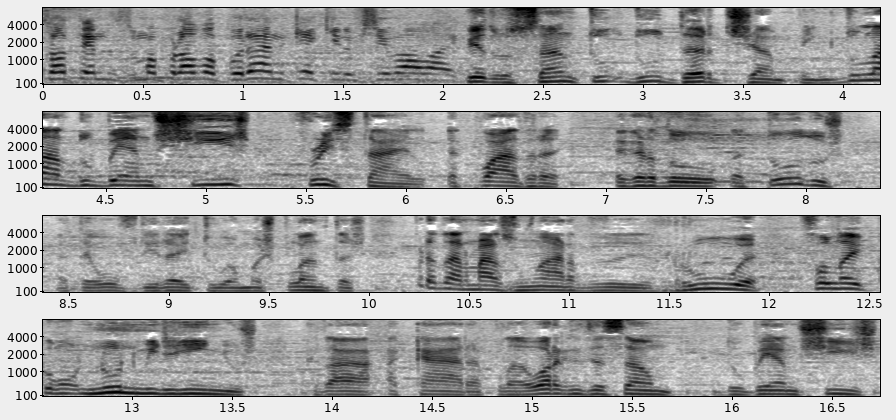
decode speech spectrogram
só temos uma prova por ano, que é aqui no Festival Like. Pedro Santo, do Dirt Jumping. Do lado do BMX Freestyle, a quadra agradou a todos, até houve direito a umas plantas para dar mais um ar de rua. Falei com Nuno Milhinhos, que dá a cara pela organização do BMX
